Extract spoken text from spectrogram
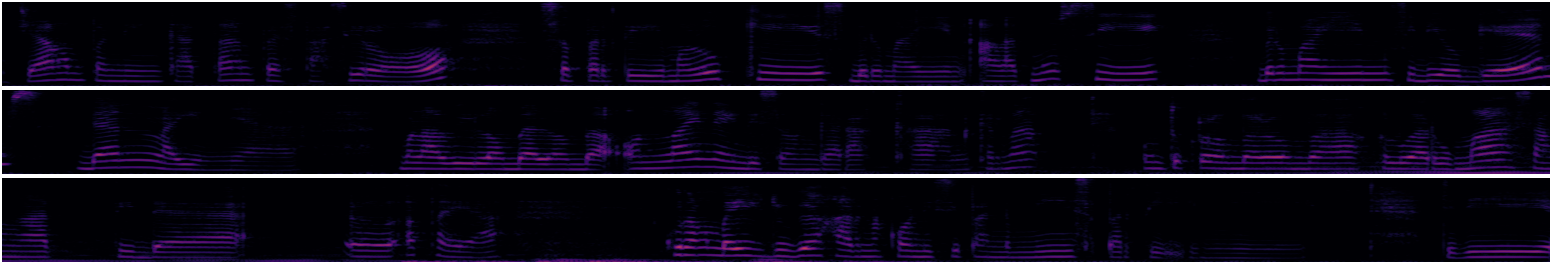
ajang peningkatan prestasi loh, seperti melukis, bermain alat musik, bermain video games, dan lainnya melalui lomba-lomba online yang diselenggarakan. Karena untuk lomba-lomba keluar rumah sangat tidak uh, apa ya kurang baik juga karena kondisi pandemi seperti ini. Jadi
